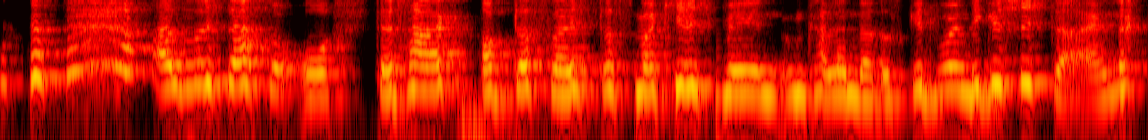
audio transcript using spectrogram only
Also ich dachte, oh, der Tag, ob das vielleicht, das markiere ich mir im Kalender. Das geht wohl in die Geschichte ein.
